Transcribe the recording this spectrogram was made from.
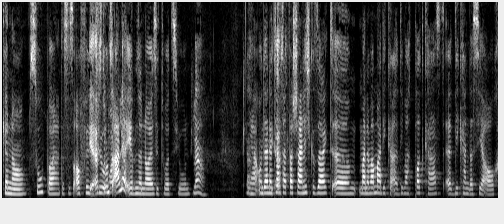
Genau, super. Das ist auch für, für uns alle eben eine neue Situation. Klar. Ja, und deine Tochter hat wahrscheinlich gesagt, äh, meine Mama, die, die macht Podcast, äh, die kann das hier auch.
